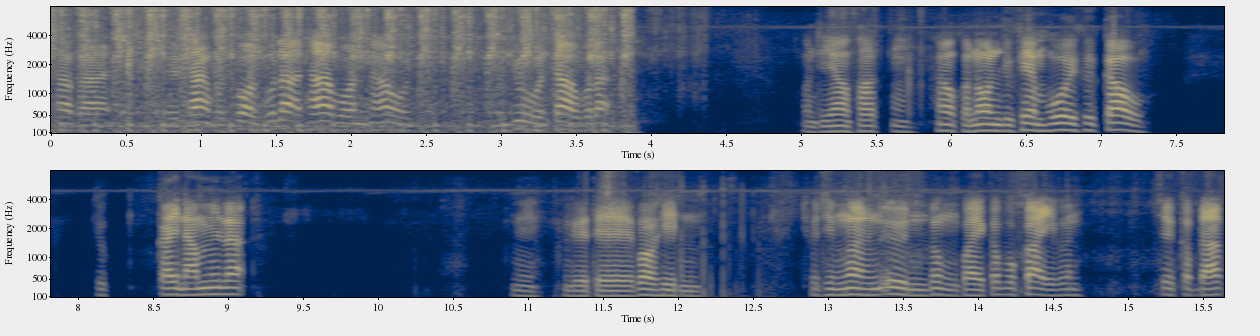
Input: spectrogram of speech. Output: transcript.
เฮาก็เดินทางไปก่อนพุ่นละถ้าบนเฮาบนอยู่บนเจ้าพุ่นละวันที่เฮาพักเฮาก็นอนอยู่แคมป์ห้วยคือเก่าอยู่ใกล้น้ำนี่ละนี่เหลือแต่บ่เห็นชวนทีมงานอื่นๆลงไปกับบ่ไกลเพิ่นเจอกับดัก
